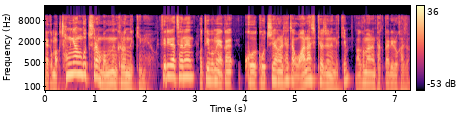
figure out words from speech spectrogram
약간 막 청양고추랑 먹는 그런 느낌이에요. 스리라차는 어떻게 보면 약간 고, 고추향을 살짝 완화시켜주는 느낌? 마그마는 닭다리로 가죠.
